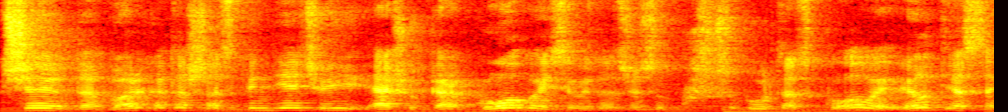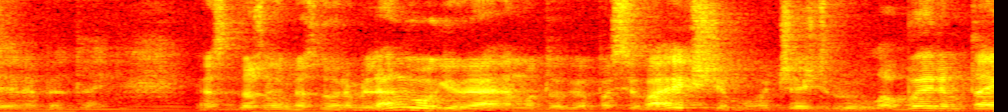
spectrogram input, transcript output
čia ir dabar, kad aš atspindėčiau jį, aišku, per kovą įsivaizduoju, aš sukurtas kovai, vėl tiesa yra apie tai. Nes dažnai mes norim lengvo gyvenimo, tokio pasivaikščiojimo, o čia iš tikrųjų labai rimtai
